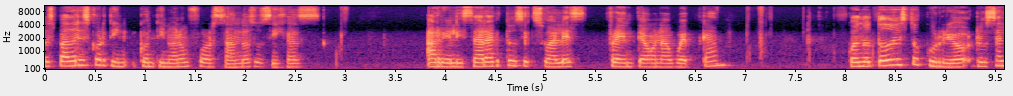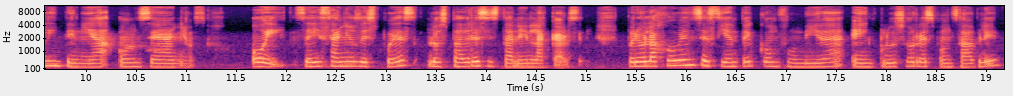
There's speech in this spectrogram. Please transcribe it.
Los padres continuaron forzando a sus hijas a realizar actos sexuales frente a una webcam. Cuando todo esto ocurrió, Rosalind tenía 11 años. Hoy, seis años después, los padres están en la cárcel, pero la joven se siente confundida e incluso responsable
